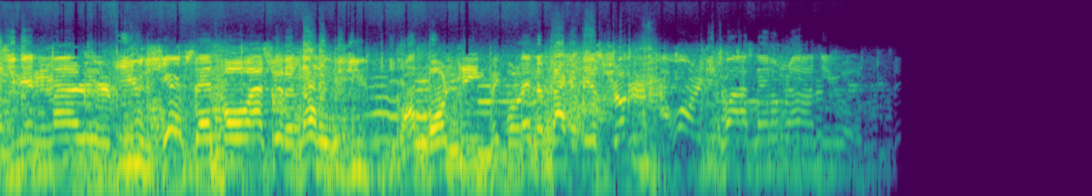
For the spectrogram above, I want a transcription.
flashing in my rear view. The sheriff said, boy, I should have known it was you. You got 14 people in the back of this truck.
